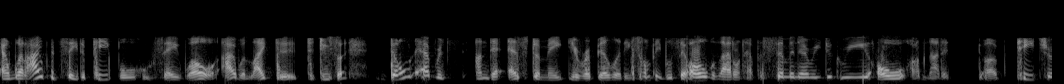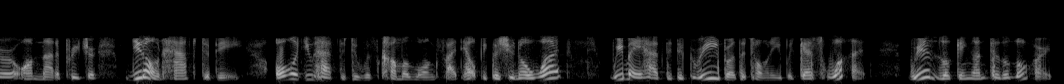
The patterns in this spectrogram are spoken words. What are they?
and what i would say to people who say well i would like to to do something don't ever underestimate your ability. Some people say, oh, well, I don't have a seminary degree. Oh, I'm not a, a teacher or I'm not a preacher. You don't have to be. All you have to do is come alongside to help because you know what? We may have the degree, Brother Tony, but guess what? We're looking unto the Lord,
